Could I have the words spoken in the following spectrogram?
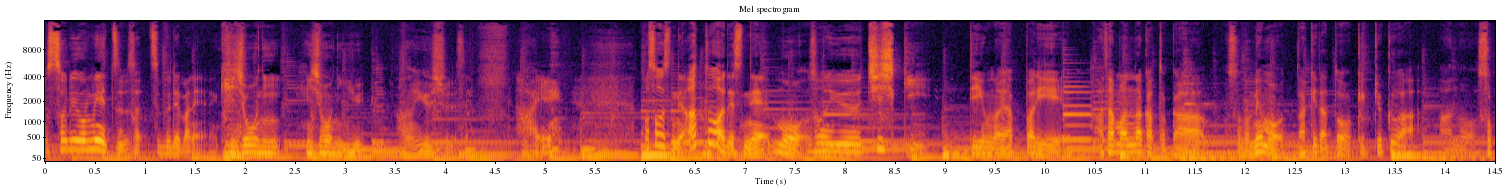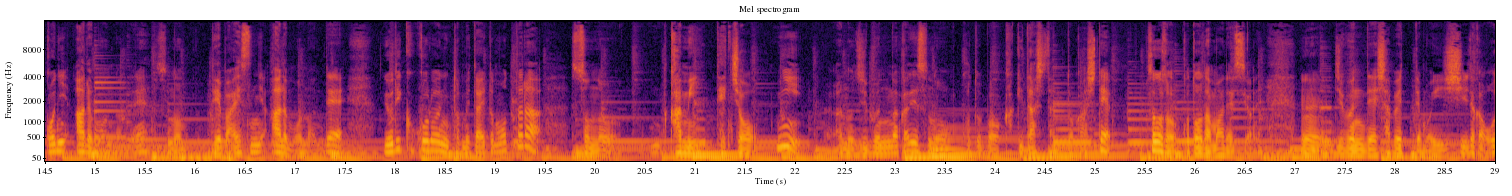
それを目つぶさつぶればね非常に非常にあの優秀ですね。はい、まあ、そうですね。あとはですねもうそういう知識っていうものはやっぱり頭の中とかそのメモだけだと結局はあのそこにあるもんなんでね。そのデバイスにあるもんなんでより心に留めたいと思ったらその紙手帳にあの自分の中でその言葉を書き出したりとかしてそれこそ言霊ですよね、うん、自分で喋ってもいいしだから教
